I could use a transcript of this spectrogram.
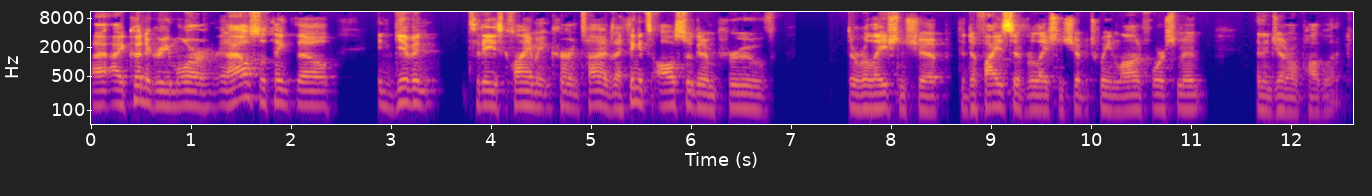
I, I couldn't agree more. And I also think, though, in given today's climate and current times, I think it's also going to improve the relationship, the divisive relationship between law enforcement and the general public.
